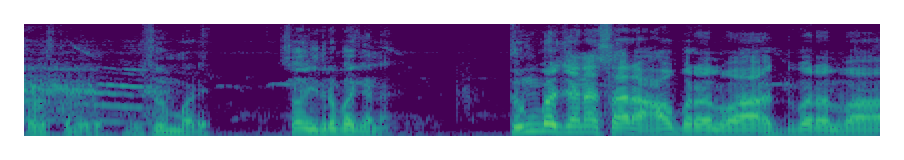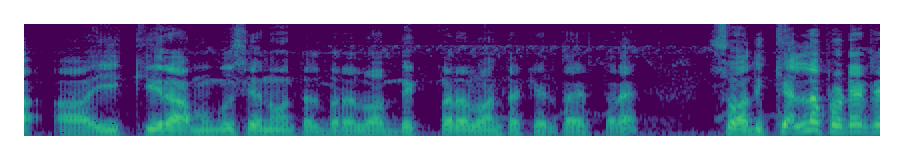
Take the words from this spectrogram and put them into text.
ತೋರಿಸ್ತೀನಿ ಇದು ಝೂಮ್ ಮಾಡಿ. ಸೊ ಇದ್ರ ಬಗ್ಗೆನೇ. ತುಂಬ ಜನ, ಸರ್, ಹಾವು ಬರಲ್ವಾ? ಅದು ಬರಲ್ವಾ? ಈ ಕೀರ ಮುಂಗುಸಿ ಅನ್ನುವಂಥದ್ದು ಬರಲ್ವಾ? ಬೆಕ್ ಬರಲ್ವಾ? ಅಂತ ಕೇಳ್ತಾ ಇರ್ತಾರೆ. ಸೊ ಅದಕ್ಕೆಲ್ಲ ಪ್ರೊಟೆಕ್ಟ್,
